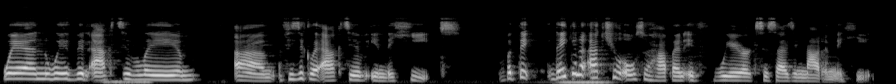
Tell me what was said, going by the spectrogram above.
when we've been actively, um, physically active in the heat. But they, they can actually also happen if we're exercising not in the heat,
